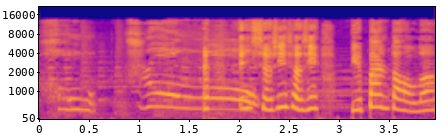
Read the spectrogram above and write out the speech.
好重哦！哎，小心小心，别绊倒了。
